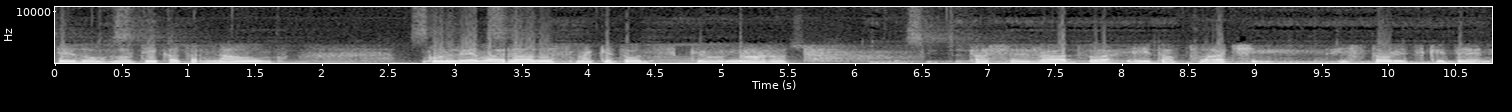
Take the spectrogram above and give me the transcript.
дедо владиката Наум, голема радост македонскиот народ. Да се радва и да плачи историски ден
